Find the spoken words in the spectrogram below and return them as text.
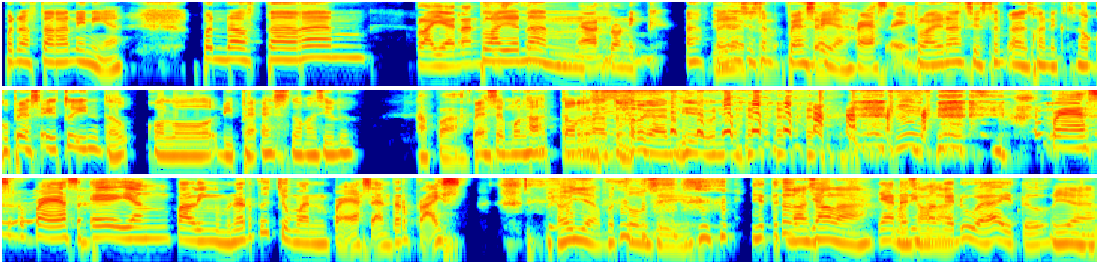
pendaftaran ini ya. Pendaftaran Pelayanan, Pelayanan. sistem elektronik. ah pelayanan Iya, sistem PSE ya. PSE. Pelayanan sistem elektronik. Aku PSE itu ini tahu kalau di PS tau gak sih lu? Apa? PS emulator. Kalkulator kan iya benar. PS PSE yang paling benar tuh cuman PS Enterprise. Oh iya, betul sih. itu Nggak yang, salah. yang dari salah. Mangga 2 itu. Iya,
